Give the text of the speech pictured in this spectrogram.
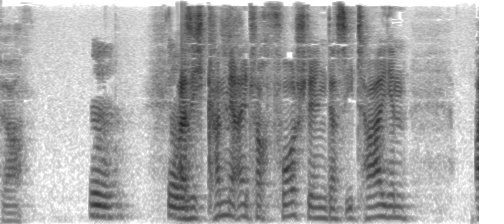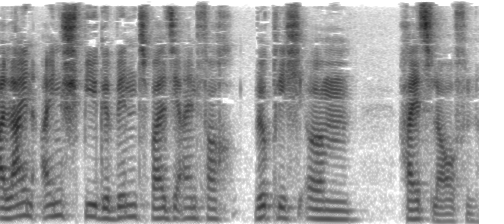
Ja. Mhm. ja. Also ich kann mir einfach vorstellen, dass Italien allein ein Spiel gewinnt, weil sie einfach wirklich ähm, heiß laufen.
